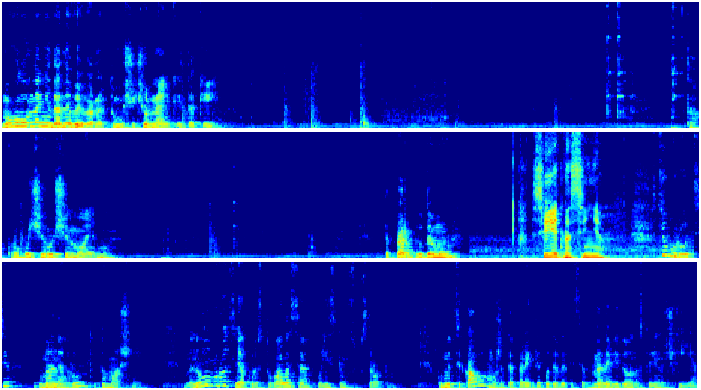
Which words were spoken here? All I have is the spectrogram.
Ну, головне, ніде не вивернуть, тому що чорненький такий. Так, робочий розчин маємо. Тепер будемо сіяти насіння. В цьому році у мене ґрунт домашній. В минулому році я користувалася поліським субстратом. Кому цікаво, можете перейти подивитися. У мене відео на сторіночці є.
